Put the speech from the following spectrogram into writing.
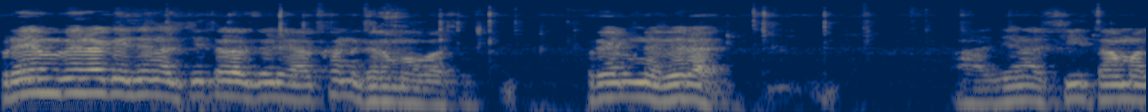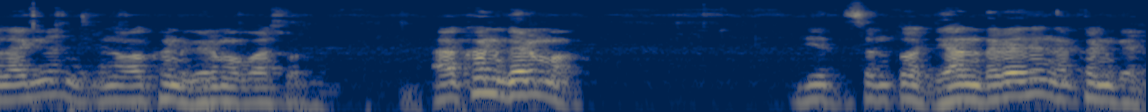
પ્રેમ વેરાગે જેના ચિતળા ગળે અખંડ ઘરમાં વાસો. પ્રેમ ને વેરાગ. આ જેના ચિત્ત આમાં લાગ્યો ને, એનો અખંડ ઘરમાં વાસો. અખંડ ઘરમાં જે સંતો ધ્યાન ધરે છે ને અખંડ ઘર,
